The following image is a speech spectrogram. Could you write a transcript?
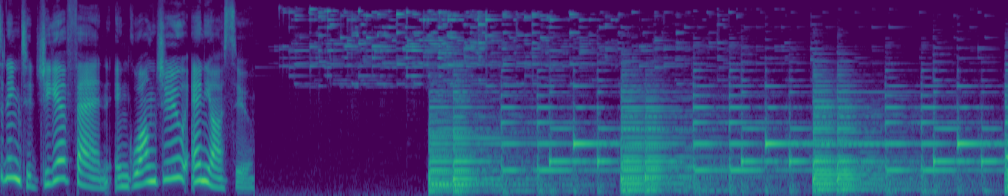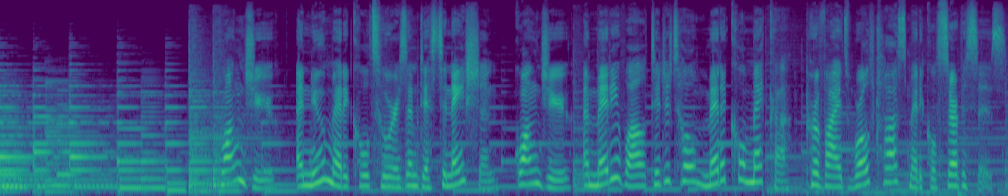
listening to GFN in Gwangju and Yeosu. Gwangju, a new medical tourism destination. Gwangju, a medieval digital medical mecca, provides world class medical services.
